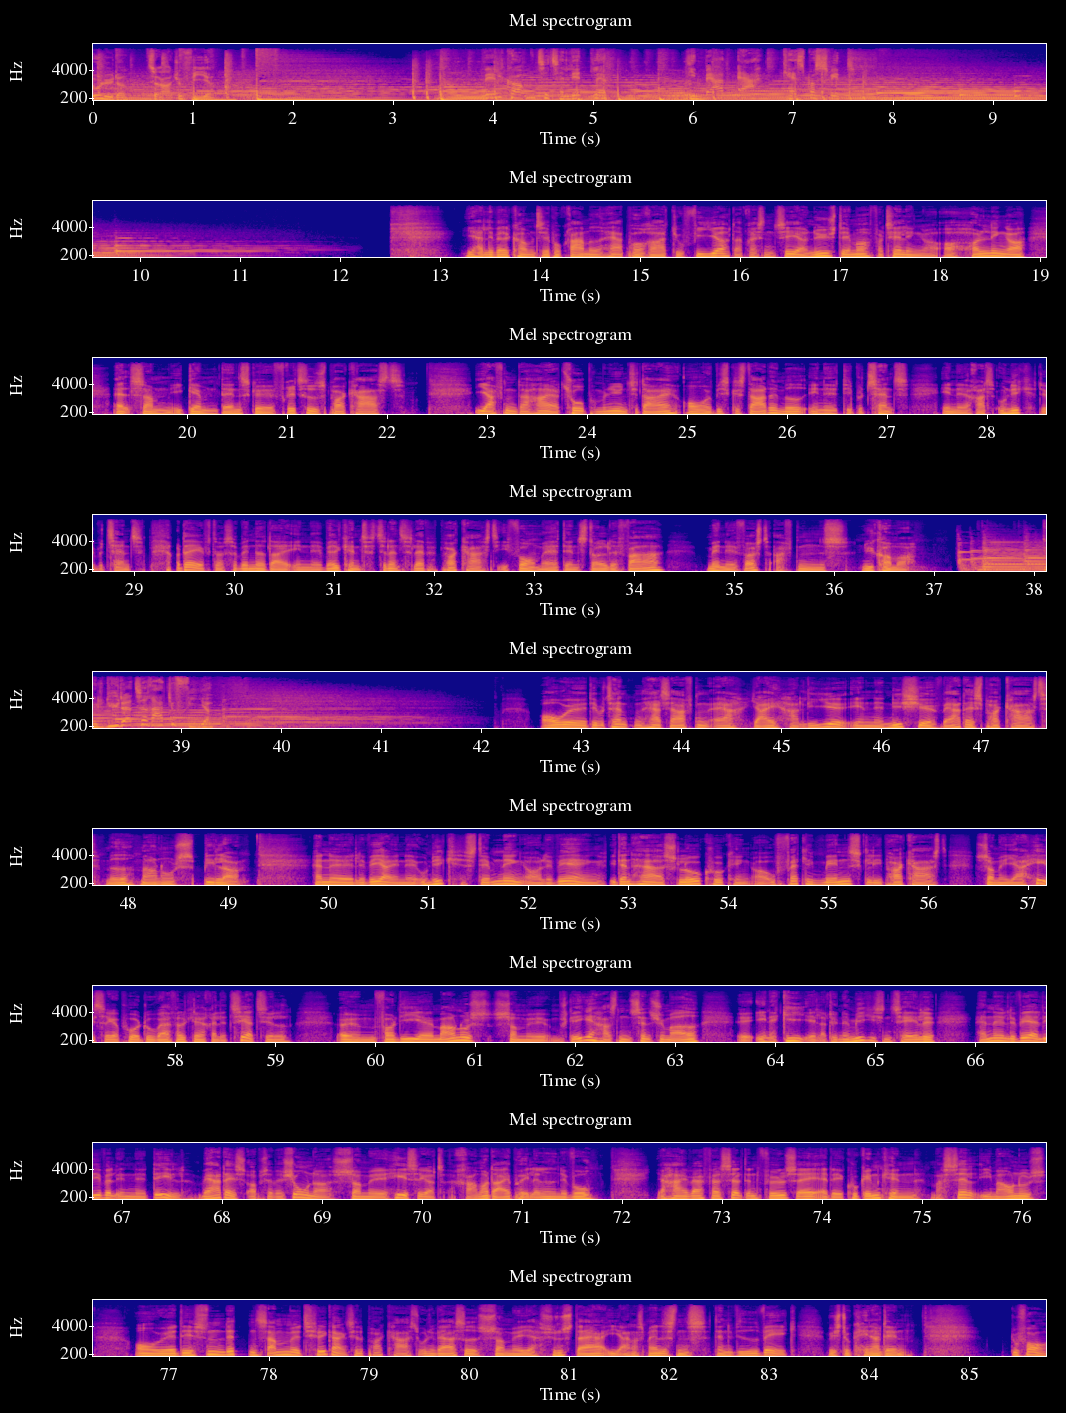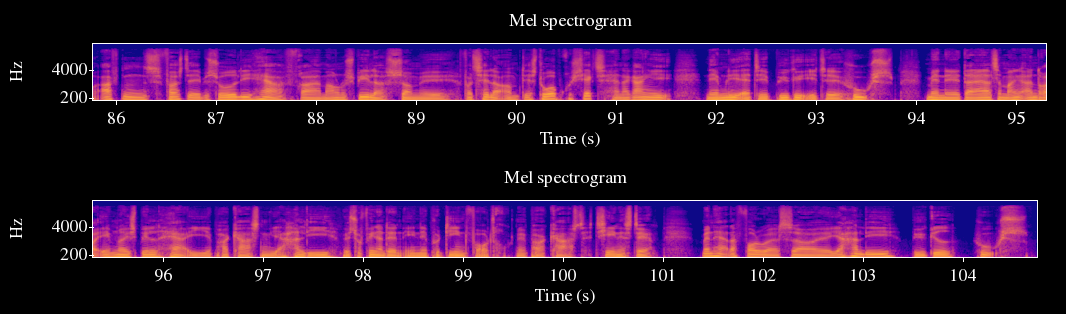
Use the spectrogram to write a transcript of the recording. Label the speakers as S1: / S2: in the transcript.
S1: Du lytter til Radio
S2: 4. Velkommen til Talentlab. Din vært er Kasper Svendt.
S3: Hjertelig velkommen til programmet her på Radio 4, der præsenterer nye stemmer, fortællinger og holdninger, alt sammen igennem Danske Fritidspodcast. I aften der har jeg to på menuen til dig, og vi skal starte med en øh, debutant, en øh, ret unik debutant. Og derefter så venter dig en øh, velkendt Talents Lab podcast i form af Den Stolte Far, men først aftenens nykommer.
S2: Du lytter til Radio 4.
S3: Og øh, debutanten her til aften er Jeg har lige en niche hverdagspodcast med Magnus Biller. Han øh, leverer en øh, unik stemning og levering i den her slow cooking og ufattelig menneskelige podcast, som øh, jeg er helt sikker på, at du i hvert fald kan relatere til. Øhm, fordi øh, Magnus, som øh, måske ikke har sådan sindssygt meget øh, energi eller dynamik i sin tale, han øh, leverer alligevel en øh, del hverdagsobservationer, som øh, helt sikkert rammer dig på et eller andet niveau. Jeg har i hvert fald selv den følelse af at øh, kunne genkende mig selv i Magnus, og øh, det er sådan lidt den samme øh, tilgang til podcast-universet, som øh, jeg synes, der er i Anders Mandelsens Den Hvide Væg, hvis du kender den. Du får aftenens første episode lige her fra Magnus Spiller, som øh, fortæller om det store projekt, han er gang i, nemlig at øh, bygge et øh, hus. Men øh, der er altså mange andre emner i spil her i øh, podcasten. Jeg har lige, hvis du finder den inde på din foretrukne podcast tjeneste. Men her der får du altså, øh, jeg har lige bygget hus.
